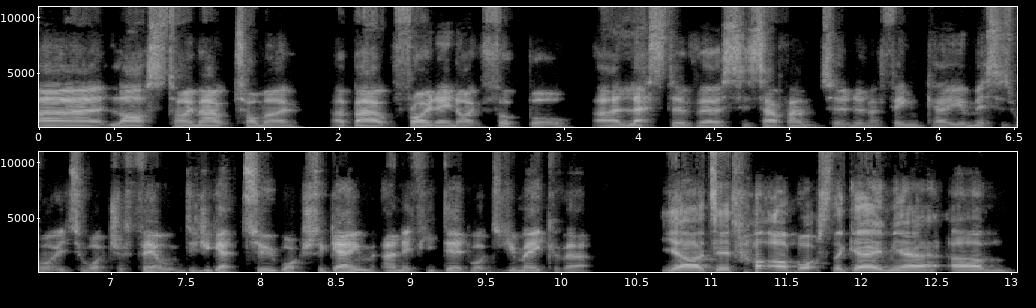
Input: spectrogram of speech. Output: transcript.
uh, last time out, Tomo, about Friday night football, uh, Leicester versus Southampton. And I think uh, your missus wanted to watch a film. Did you get to watch the game? And if you did, what did you make of it? Yeah, I did. I watched the game. Yeah. Um,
